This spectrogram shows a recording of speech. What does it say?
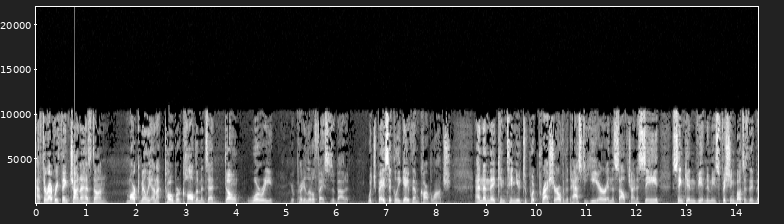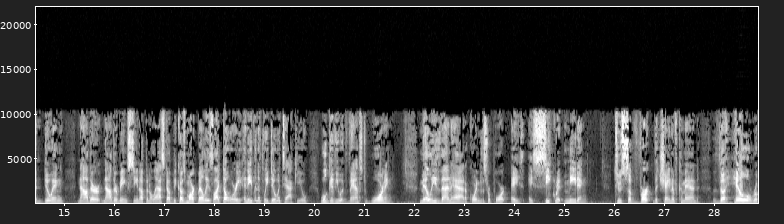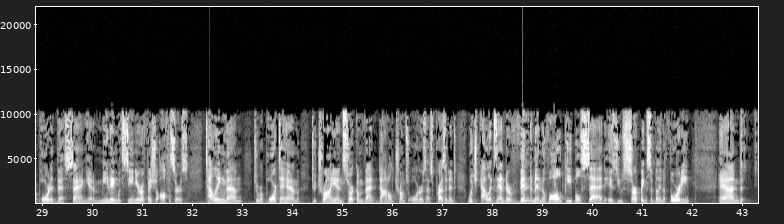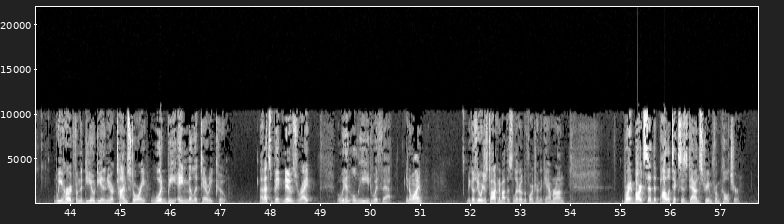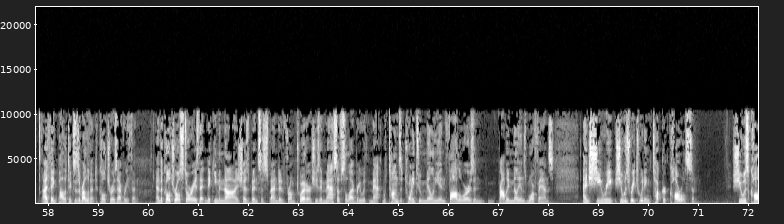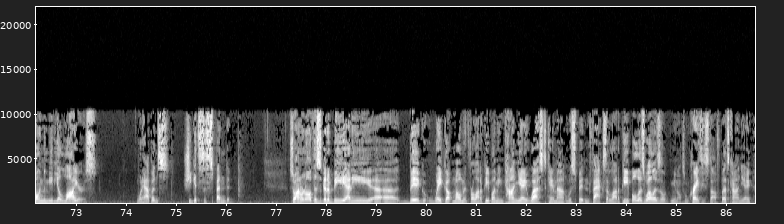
After everything China has done, Mark Milley in October called them and said, don't worry your pretty little faces about it, which basically gave them carte blanche. And then they continued to put pressure over the past year in the South China Sea, sink in Vietnamese fishing boats as they've been doing. Now they're, now they're being seen up in Alaska because Mark Milley's like, don't worry. And even if we do attack you, we'll give you advanced warning. Milley then had, according to this report, a, a secret meeting to subvert the chain of command. The Hill reported this, saying he had a meeting with senior official officers telling them to report to him to try and circumvent Donald Trump's orders as president, which Alexander Vindman of all people said is usurping civilian authority. And we heard from the DOD in the New York Times story would be a military coup. Now that's big news, right? But we didn't lead with that. You know why? Because we were just talking about this literally before I turned the camera on. Breitbart said that politics is downstream from culture. I think politics is irrelevant. Culture is everything. And the cultural story is that Nicki Minaj has been suspended from Twitter. She's a massive celebrity with ma- with tons of 22 million followers and probably millions more fans. And she re- she was retweeting Tucker Carlson. She was calling the media liars. What happens? She gets suspended. So I don't know if this is going to be any uh, uh, big wake up moment for a lot of people. I mean, Kanye West came out and was spitting facts at a lot of people, as well as uh, you know some crazy stuff. But that's Kanye,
